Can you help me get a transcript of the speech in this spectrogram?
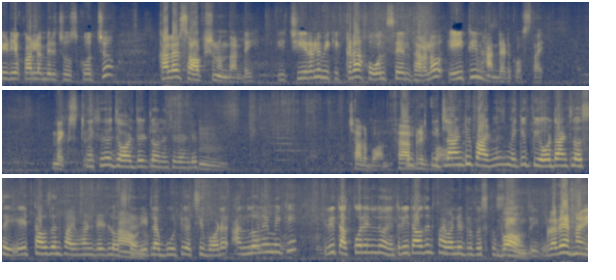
వీడియో కాల్లో మీరు చూసుకోవచ్చు. కలర్స్ ఆప్షన్ ఉందండి. ఈ చీరలు మీకు ఇక్కడ హోల్సేల్ ధరలో ఎయిటీన్ హండ్రెడ్కి వస్తాయి. నెక్స్ట్ నెక్స్ట్ జార్జెట్లో ఉన్నాయి చూడండి. చాలా బాగుంది. ఫ్యాబ్రిక్ ఇట్లాంటి ప్యాటర్న్స్ మీకు ప్యూర్ దాంట్లో వస్తాయి. ఎయిట్ థౌసండ్ ఫైవ్ హండ్రెడ్లో వస్తుంది ఇట్లా బూటీ వచ్చి బార్డర్ అందులోనే మీకు ఇది తక్కువ రేంజ్లో త్రీ థౌసండ్ ఫైవ్ హండ్రెడ్ వస్తుంది బాగుంది. ఇప్పుడు అదే అంటున్నాను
